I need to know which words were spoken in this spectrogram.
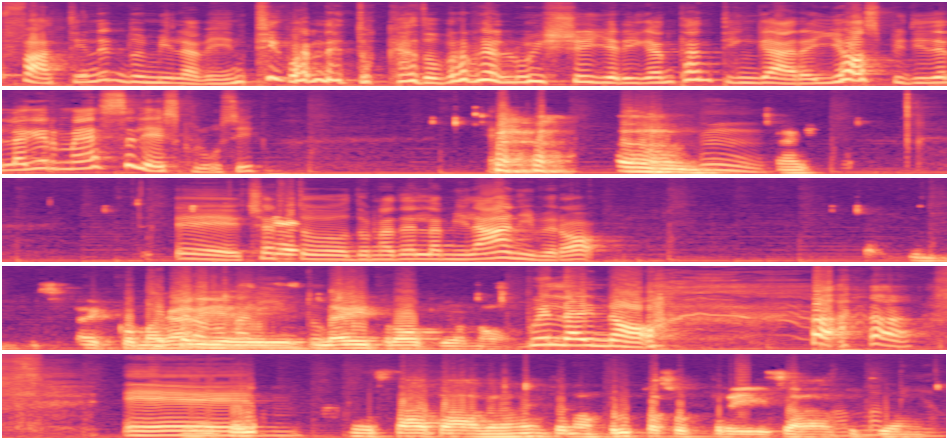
Infatti nel 2020, quando è toccato proprio a lui scegliere i cantanti in gara e gli ospiti della Kermesse, li ha esclusi. Ehm, Mm. ecco. E certo Donatella Milani però, Ecco, magari lei proprio no. quella è no. e, È stata veramente una brutta sorpresa. Mamma mia. effettivamente.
